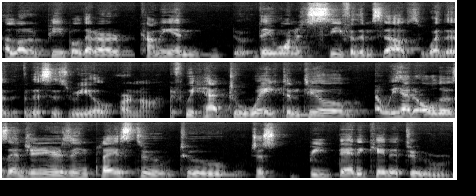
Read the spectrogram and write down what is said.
a lot of people that are coming and they want to see for themselves whether this is real or not. If we had to wait until we had all those engineers in place to to just be dedicated to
